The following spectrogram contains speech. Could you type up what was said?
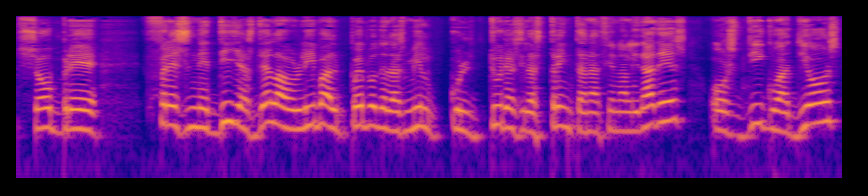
sobre Fresnedillas de la Oliva, el pueblo de las mil culturas y las treinta nacionalidades, os digo adiós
